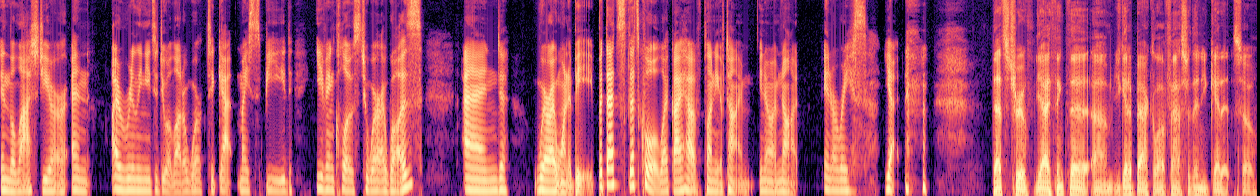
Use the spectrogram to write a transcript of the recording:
in the last year and I really need to do a lot of work to get my speed even close to where I was and where I want to be. But that's that's cool. Like I have plenty of time. You know, I'm not in a race yet. That's true. Yeah, I think the um, you get it back a lot faster than you get it. So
